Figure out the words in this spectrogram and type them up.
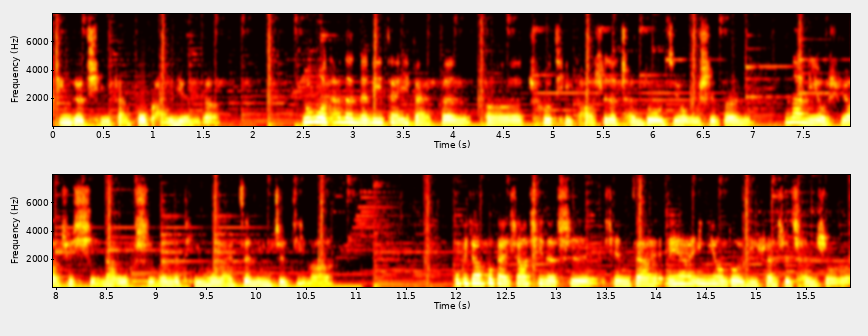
经得起反复考验的？如果他的能力在一百分，而出题考试的程度只有五十分，那你有需要去写那五十分的题目来证明自己吗？我比较不敢相信的是，现在 AI 应用都已经算是成熟了，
